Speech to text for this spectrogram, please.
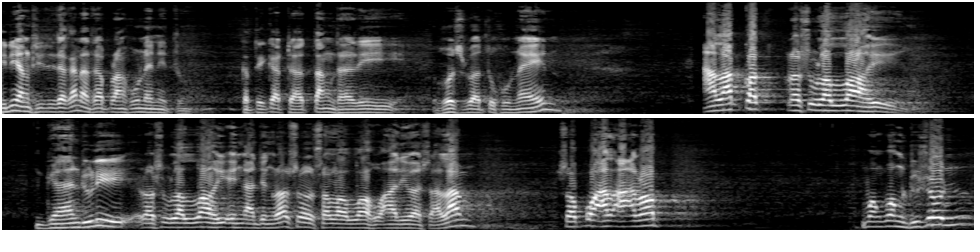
Ini yang diceritakan adalah perang Hunain itu. Ketika datang dari Ghazwatu Hunain alaqat Rasulullah ganduli Rasulullah ing Kanjeng Rasul sallallahu alaihi wasallam sapa al-Arab wong-wong dusun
